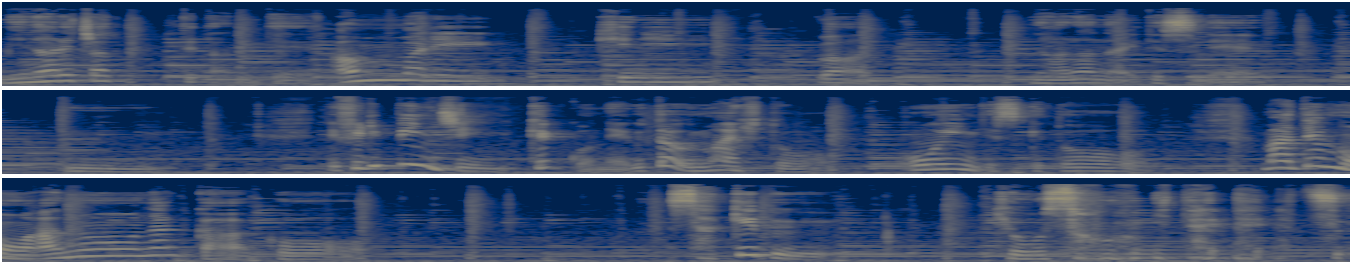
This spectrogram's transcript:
う見慣れちゃってたんであんまり気にはならないですね。うん、でフィリピン人結構ね歌うまい人多いんですけどまあでもあのなんかこう叫ぶ競争みたいなやつは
